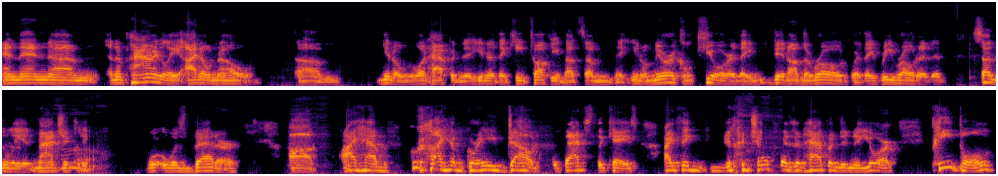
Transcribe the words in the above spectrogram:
And then, um, and apparently, I don't know. Um, you know what happened to you know they keep talking about some you know miracle cure they did on the road where they rewrote it and suddenly it magically oh was better. Uh, I have I have grave doubt that that's the case. I think just as it happened in New York, people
